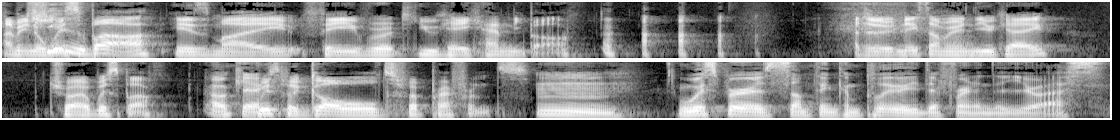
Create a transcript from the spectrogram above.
I mean, a wisp bar is my favorite UK candy bar. I don't know. Next time you're in the UK, try a Wispa. Okay. Wispa Gold for preference. Hmm. Whisper is something completely different in the US.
